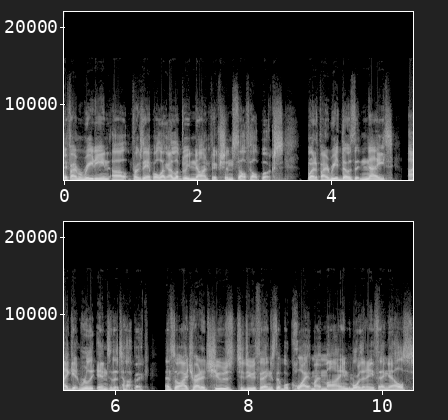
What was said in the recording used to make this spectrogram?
if I'm reading, uh, for example, like I love to read nonfiction self help books, but if I read those at night, I get really into the topic. And so I try to choose to do things that will quiet my mind more than anything else.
